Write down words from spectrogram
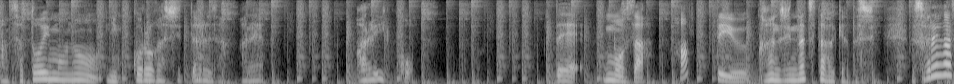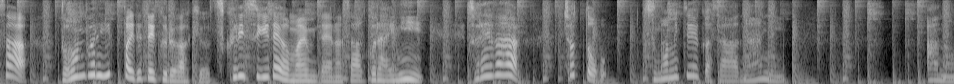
あ里芋の煮っころがしってあるじゃん。あれあれ1個。でもうさはっていう感じになっちゃったわけ私。それがさ丼1杯出てくるわけよ。作りすぎだよお前みたいなさぐらいに。それはちょっとつまみというかさ何あの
